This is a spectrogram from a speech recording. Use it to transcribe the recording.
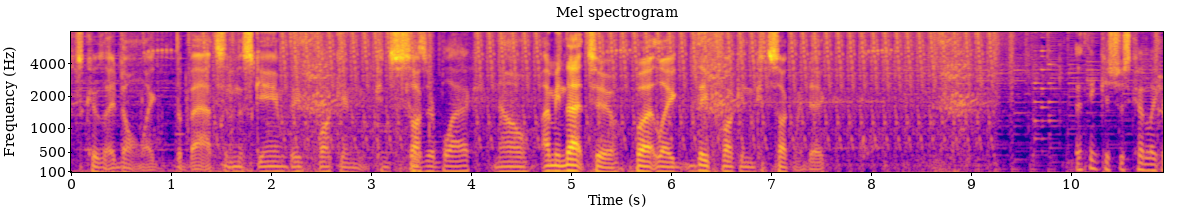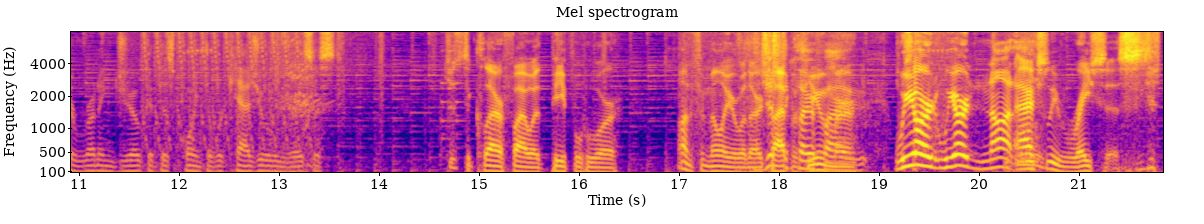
it's because I don't like the bats in this game. They fucking can suck. Because they're black. No, I mean that too, but like they fucking can suck my dick. I think it's just kind of like a running joke at this point that we're casually racist. Just to clarify with people who are unfamiliar with our just type of humor, we are we are not actually racist. just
